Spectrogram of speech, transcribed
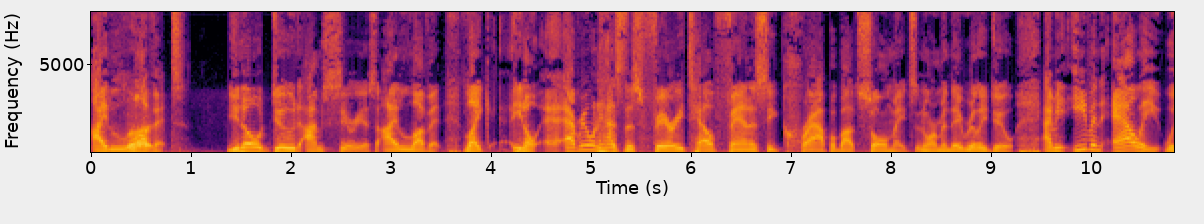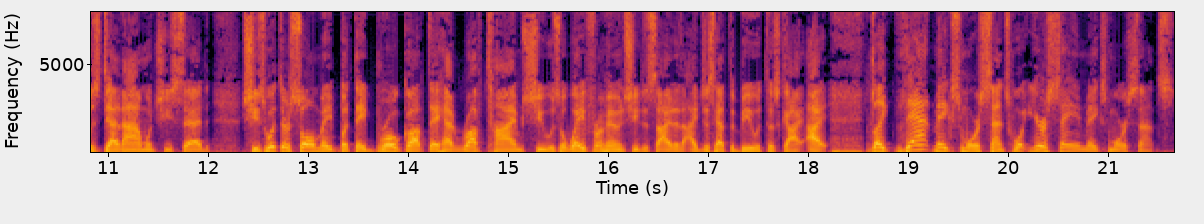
I love it. You know, dude, I'm serious. I love it. Like, you know, everyone has this fairy tale fantasy crap about soulmates, Norman. They really do. I mean, even Allie was dead on when she said she's with her soulmate, but they broke up. They had rough times. She was away from him and she decided, I just have to be with this guy. I, like, that makes more sense. What you're saying makes more sense.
